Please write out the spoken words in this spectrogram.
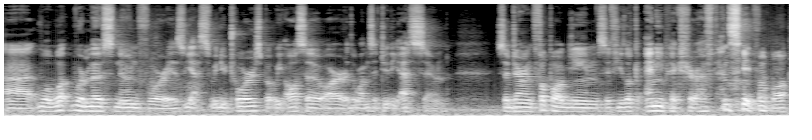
uh, well, what we're most known for is yes, we do tours, but we also are the ones that do the S zone. So during football games, if you look any picture of Penn State football,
